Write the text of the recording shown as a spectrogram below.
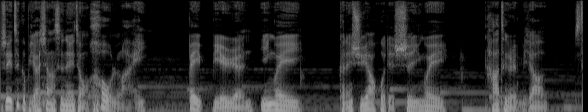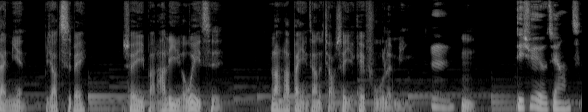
所以这个比较像是那种后来被别人因为可能需要，或者是因为。他这个人比较善念，比较慈悲，所以把他立一个位置，让他扮演这样的角色，也可以服务人民。嗯嗯，的确有这样子，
